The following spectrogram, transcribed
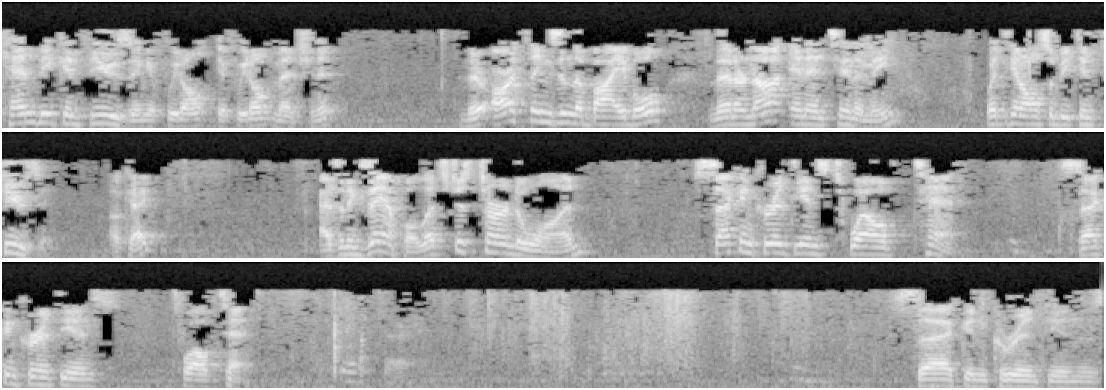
can be confusing if we don't if we don't mention it. There are things in the Bible that are not an antinomy, but can also be confusing. Okay? As an example, let's just turn to one. 2 Corinthians 12:10. 2 Corinthians 12:10. Yes, sir. 2 Corinthians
